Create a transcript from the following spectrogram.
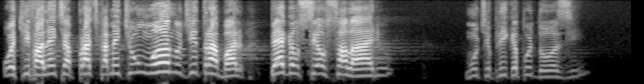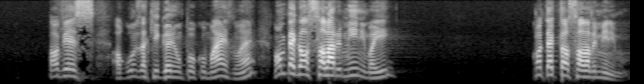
O equivalente a praticamente um ano de trabalho. Pega o seu salário, multiplica por 12. Talvez alguns aqui ganhem um pouco mais, não é? Vamos pegar o salário mínimo aí. Quanto é que está o salário mínimo?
